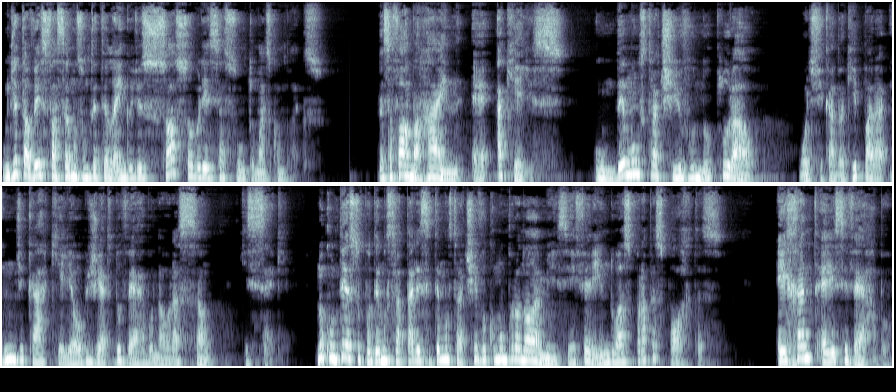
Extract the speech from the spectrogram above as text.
Um dia talvez façamos um TT Language só sobre esse assunto mais complexo. Dessa forma, Hein é aqueles, um demonstrativo no plural, modificado aqui para indicar que ele é objeto do verbo na oração que se segue. No contexto, podemos tratar esse demonstrativo como um pronome, se referindo às próprias portas. Errant é esse verbo.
